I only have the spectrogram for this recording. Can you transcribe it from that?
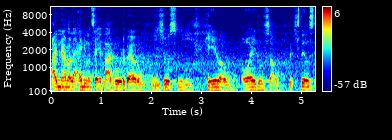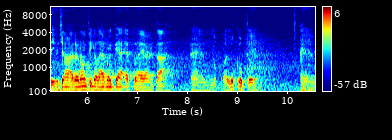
I never let anyone say a bad word about him. He's just me hero, idol. So it's still Steven Gerrard. I don't think I'll ever get a player that um, I look up to um,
